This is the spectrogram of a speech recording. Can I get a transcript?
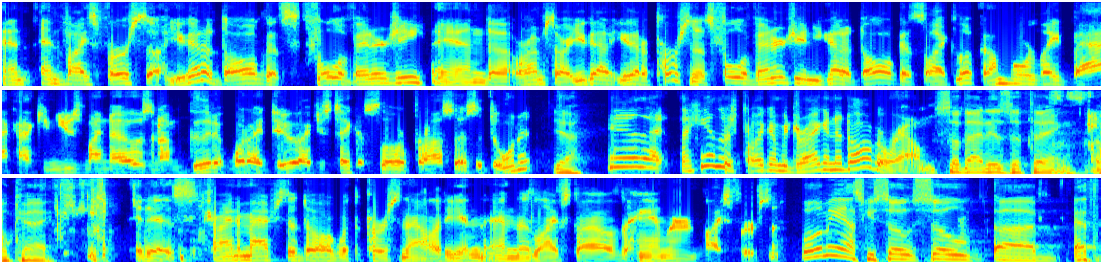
and and vice versa. You got a dog that's full of energy, and uh, or I'm sorry, you got you got a person that's full of energy, and you got a dog that's like, look, I'm more laid back. I can use my nose, and I'm good at what I do. I just take a slower process of doing it. Yeah. Yeah, that the handler's probably going to be dragging the dog around. So that is a thing. Okay. It is trying to match the dog with the personality and, and the lifestyle of the handler, and vice versa. Well, let me ask you. So, so uh, at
